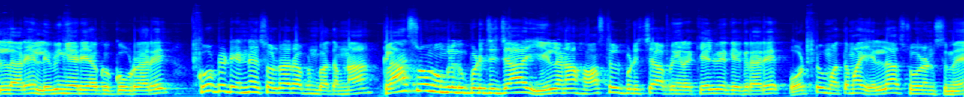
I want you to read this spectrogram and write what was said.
எல்லாரையும் லிவிங் ஏரியாவுக்கு கூப்பிடுறாரு. கூப்பிட்டுட்டு என்ன சொல்றாரு அப்படின்னு பார்த்தோம்னா கிளாஸ் ரூம் உங்களுக்கு பிடிச்சிச்சா இல்லைனா ஹாஸ்டல் பிடிச்சா அப்படிங்கிற கேள்வியை கேட்கிறாரு ஒட்டு மொத்தமா எல்லா ஸ்டூடெண்ட்ஸுமே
